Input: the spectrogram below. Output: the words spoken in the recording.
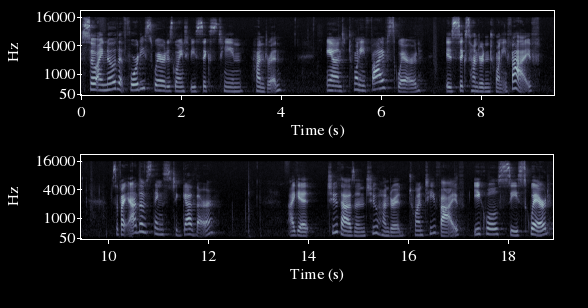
So I know that 40 squared is going to be 1600 and 25 squared is 625. So if I add those things together, I get 2,225 equals c squared. And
